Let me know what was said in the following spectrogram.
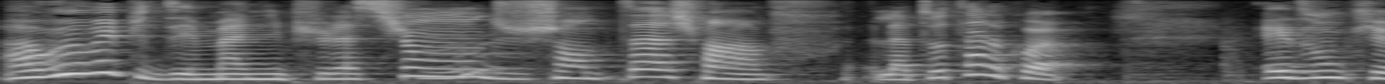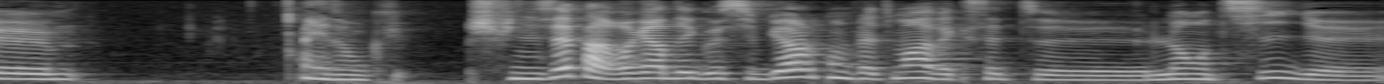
Ah oui, oui, puis des manipulations, mmh. du chantage, enfin, la totale, quoi. Et donc, euh, et donc, je finissais par regarder Gossip Girl complètement avec cette euh, lentille euh,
